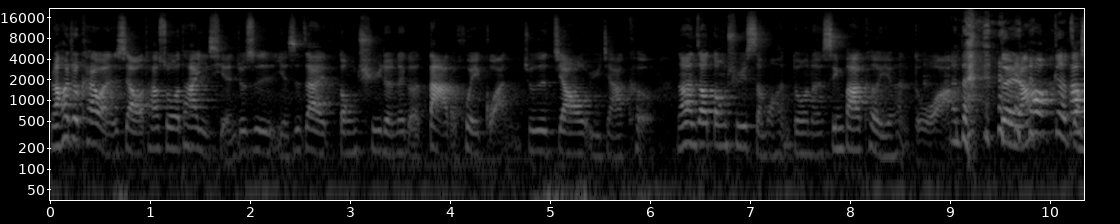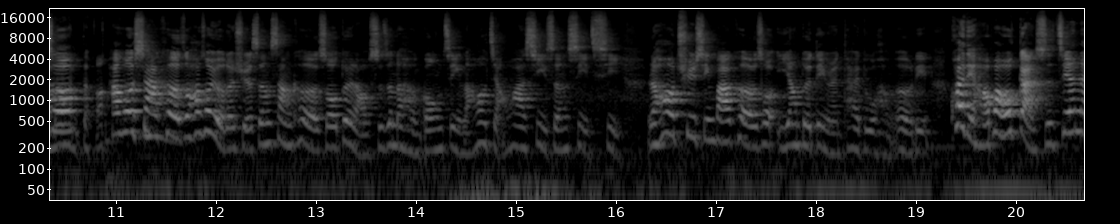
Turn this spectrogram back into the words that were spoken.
然后就开玩笑，他说他以前就是也是在东区的那个大的会馆，就是教瑜伽课。然后你知道东区什么很多呢？星巴克也很多啊。对对，然后 他说。他说下课之后，他说有的学生上课的时候对老师真的很恭敬，然后讲话细声细气，然后去星巴克的时候一样对店员态度很恶劣，快点好不好？我赶时间呢，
